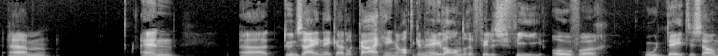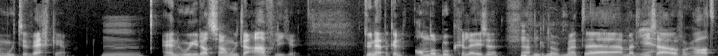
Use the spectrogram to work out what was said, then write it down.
Ehm, en eh, toen zij en ik uit elkaar gingen, had ik een hele andere filosofie over hoe daten zou moeten werken. Hmm. En hoe je dat zou moeten aanvliegen. Toen heb ik een ander boek gelezen. Daar heb ik het ook met, eh, met Lisa over gehad.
